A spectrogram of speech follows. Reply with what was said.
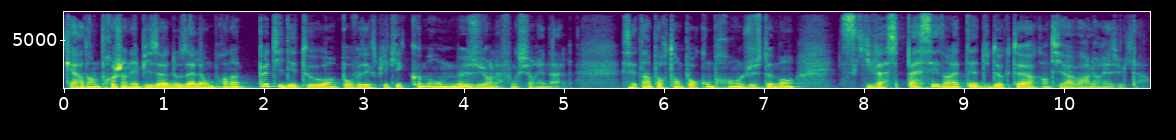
car dans le prochain épisode, nous allons prendre un petit détour pour vous expliquer comment on mesure la fonction rénale. C'est important pour comprendre justement ce qui va se passer dans la tête du docteur quand il va voir le résultat.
